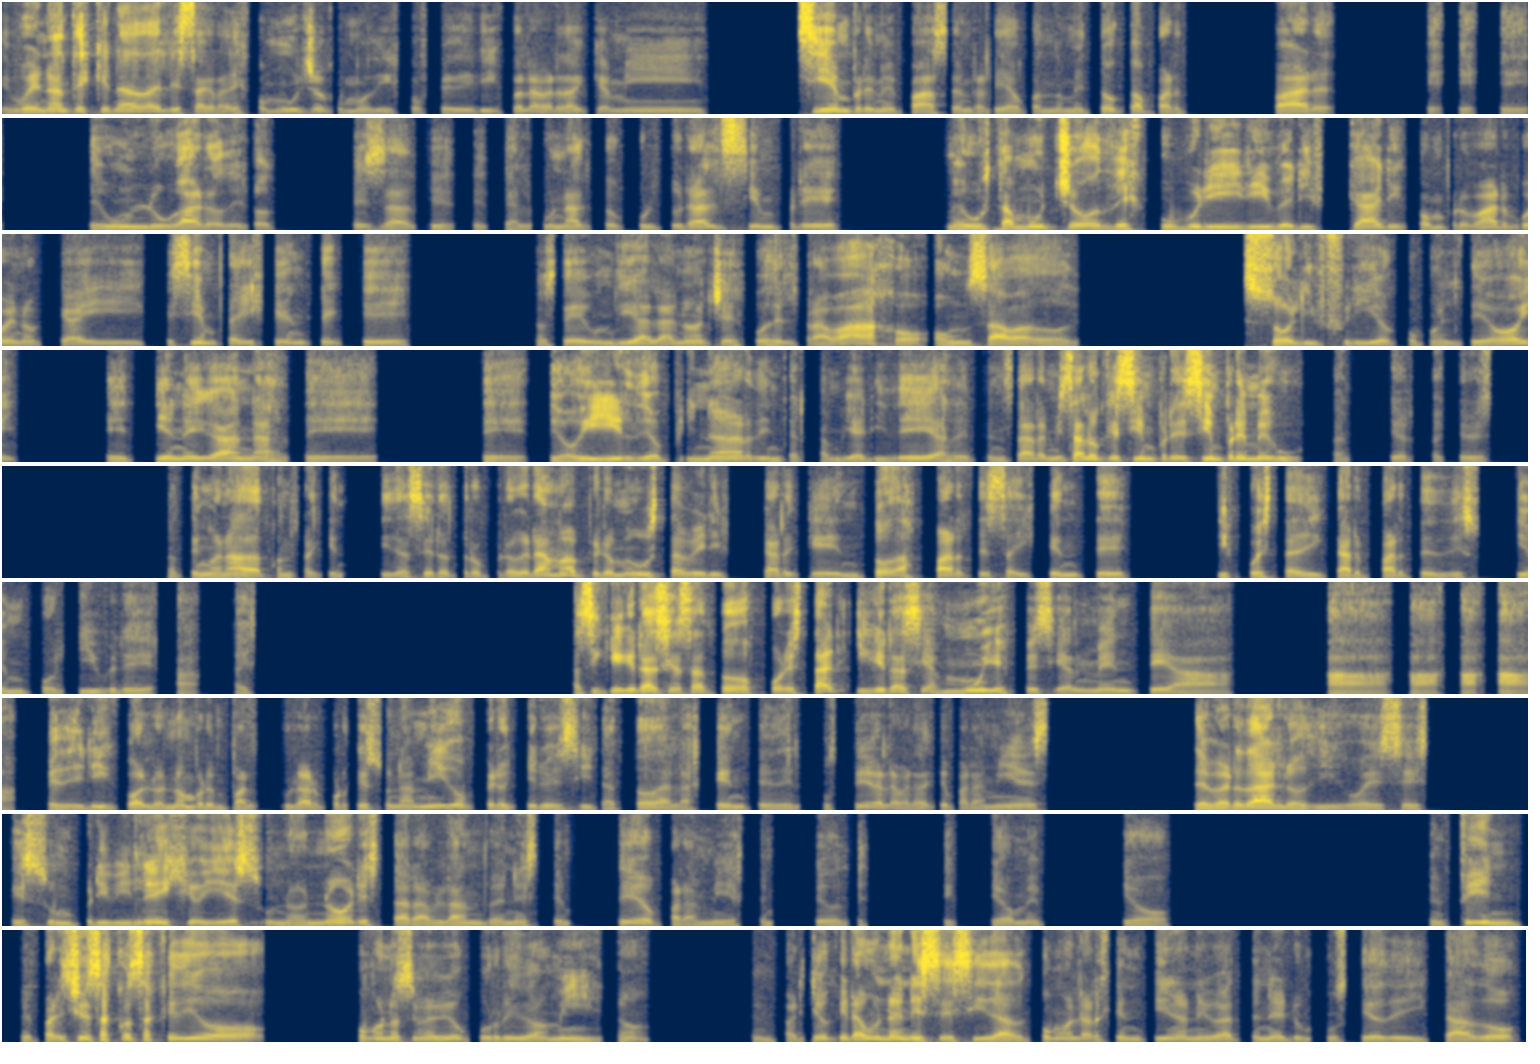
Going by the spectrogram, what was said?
Eh, bueno, antes que nada les agradezco mucho, como dijo Federico, la verdad que a mí siempre me pasa en realidad cuando me toca participar de un lugar o del otro de, algún acto cultural, siempre me gusta mucho descubrir y verificar y comprobar, bueno, que hay, que siempre hay gente que, no sé, un día a la noche después del trabajo o un sábado de sol y frío como el de hoy, eh, tiene ganas de, oír, de opinar, de intercambiar ideas, de pensar. A mí es algo que siempre, siempre me gusta, cierto? no tengo nada contra quien decida hacer otro programa, pero me gusta verificar que en todas partes hay gente dispuesta a dedicar parte de su tiempo libre a, esto. Así que gracias a todos por estar y gracias muy especialmente a, Federico, lo nombro en particular porque es un amigo, pero quiero decir a toda la gente del museo, la verdad que para mí es, de verdad lo digo, es, es, es un privilegio y es un honor estar hablando en este museo. Para mí este museo desde que creó me pareció, en fin, me pareció esas cosas que digo, cómo no se me había ocurrido a mí, ¿no? me pareció que era una necesidad, cómo la Argentina no iba a tener un museo dedicado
